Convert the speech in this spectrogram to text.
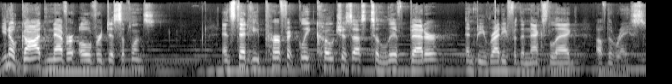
you know, God never over disciplines. Instead, He perfectly coaches us to live better and be ready for the next leg of the race.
